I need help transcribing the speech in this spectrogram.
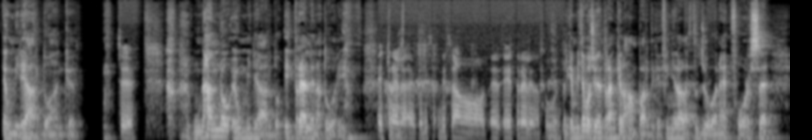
È un miliardo anche. Sì. un anno e un miliardo e tre allenatori. E tre, ecco, diciamo, e, e, tre allenatori. Perché mettiamoci dentro anche Lampard che finirà la eh, stagione, forse,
